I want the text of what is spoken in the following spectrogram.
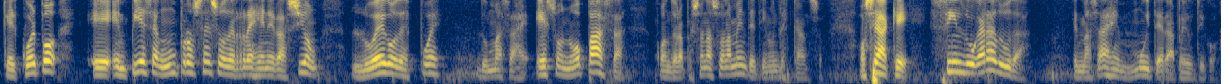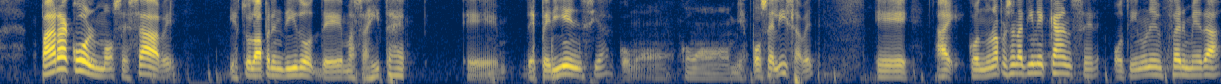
que el cuerpo eh, empieza en un proceso de regeneración luego después de un masaje. Eso no pasa cuando la persona solamente tiene un descanso. O sea que, sin lugar a dudas, el masaje es muy terapéutico. Para colmo, se sabe, y esto lo he aprendido de masajistas eh, de experiencia, como, como mi esposa Elizabeth, eh, cuando una persona tiene cáncer o tiene una enfermedad,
